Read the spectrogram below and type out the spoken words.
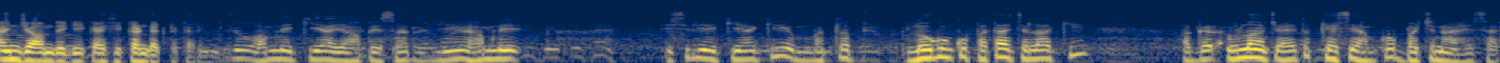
अंजाम देंगे कैसे कंडक्ट करेंगे। जो हमने किया यहाँ पे सर, ये हमने इसलिए किया कि मतलब लोगों को पता चला कि अगर अवलांच आए तो कैसे हमको बचना है सर,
